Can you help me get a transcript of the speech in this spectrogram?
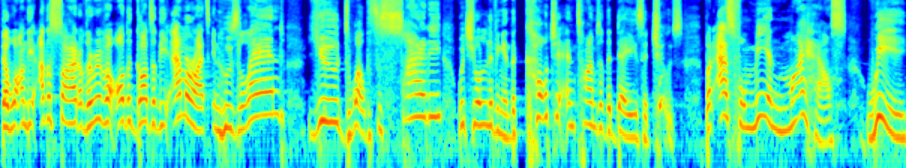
that were on the other side of the river, or the gods of the Amorites in whose land you dwell, the society which you're living in, the culture and times of the day, he said, choose. But as for me and my house, we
